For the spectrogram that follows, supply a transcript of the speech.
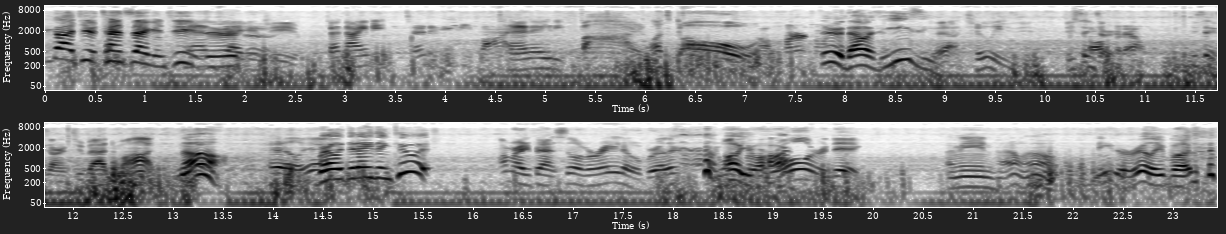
You got you a 10 second G, 10 dude. second G. 1090? 1085. 1085. Let's go. Dude, that was easy. Yeah, too easy. These things Bump are These things aren't too bad to mod. No, Hell yeah. barely did anything to it. I'm ready for that Silverado, brother. Oh, want you it a are? roll or a dig? I mean, I don't know. Neither really, but.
